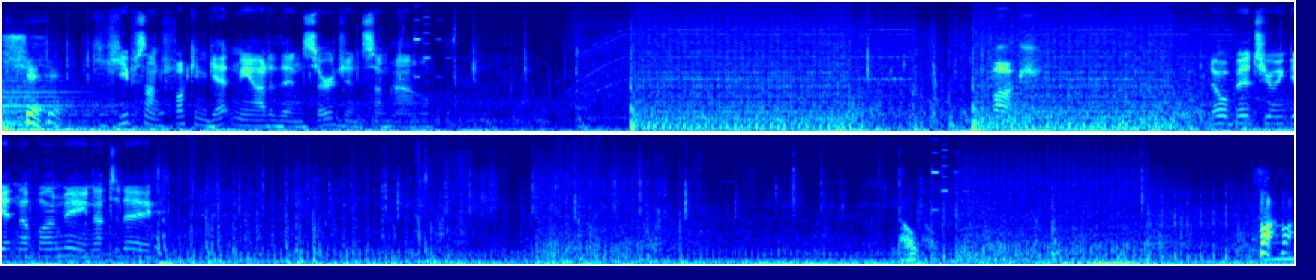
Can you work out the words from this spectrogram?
shit. He keeps on fucking getting me out of the insurgent somehow. Fuck. No, bitch, you ain't getting up on me. Not today. Nope. Fuck!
